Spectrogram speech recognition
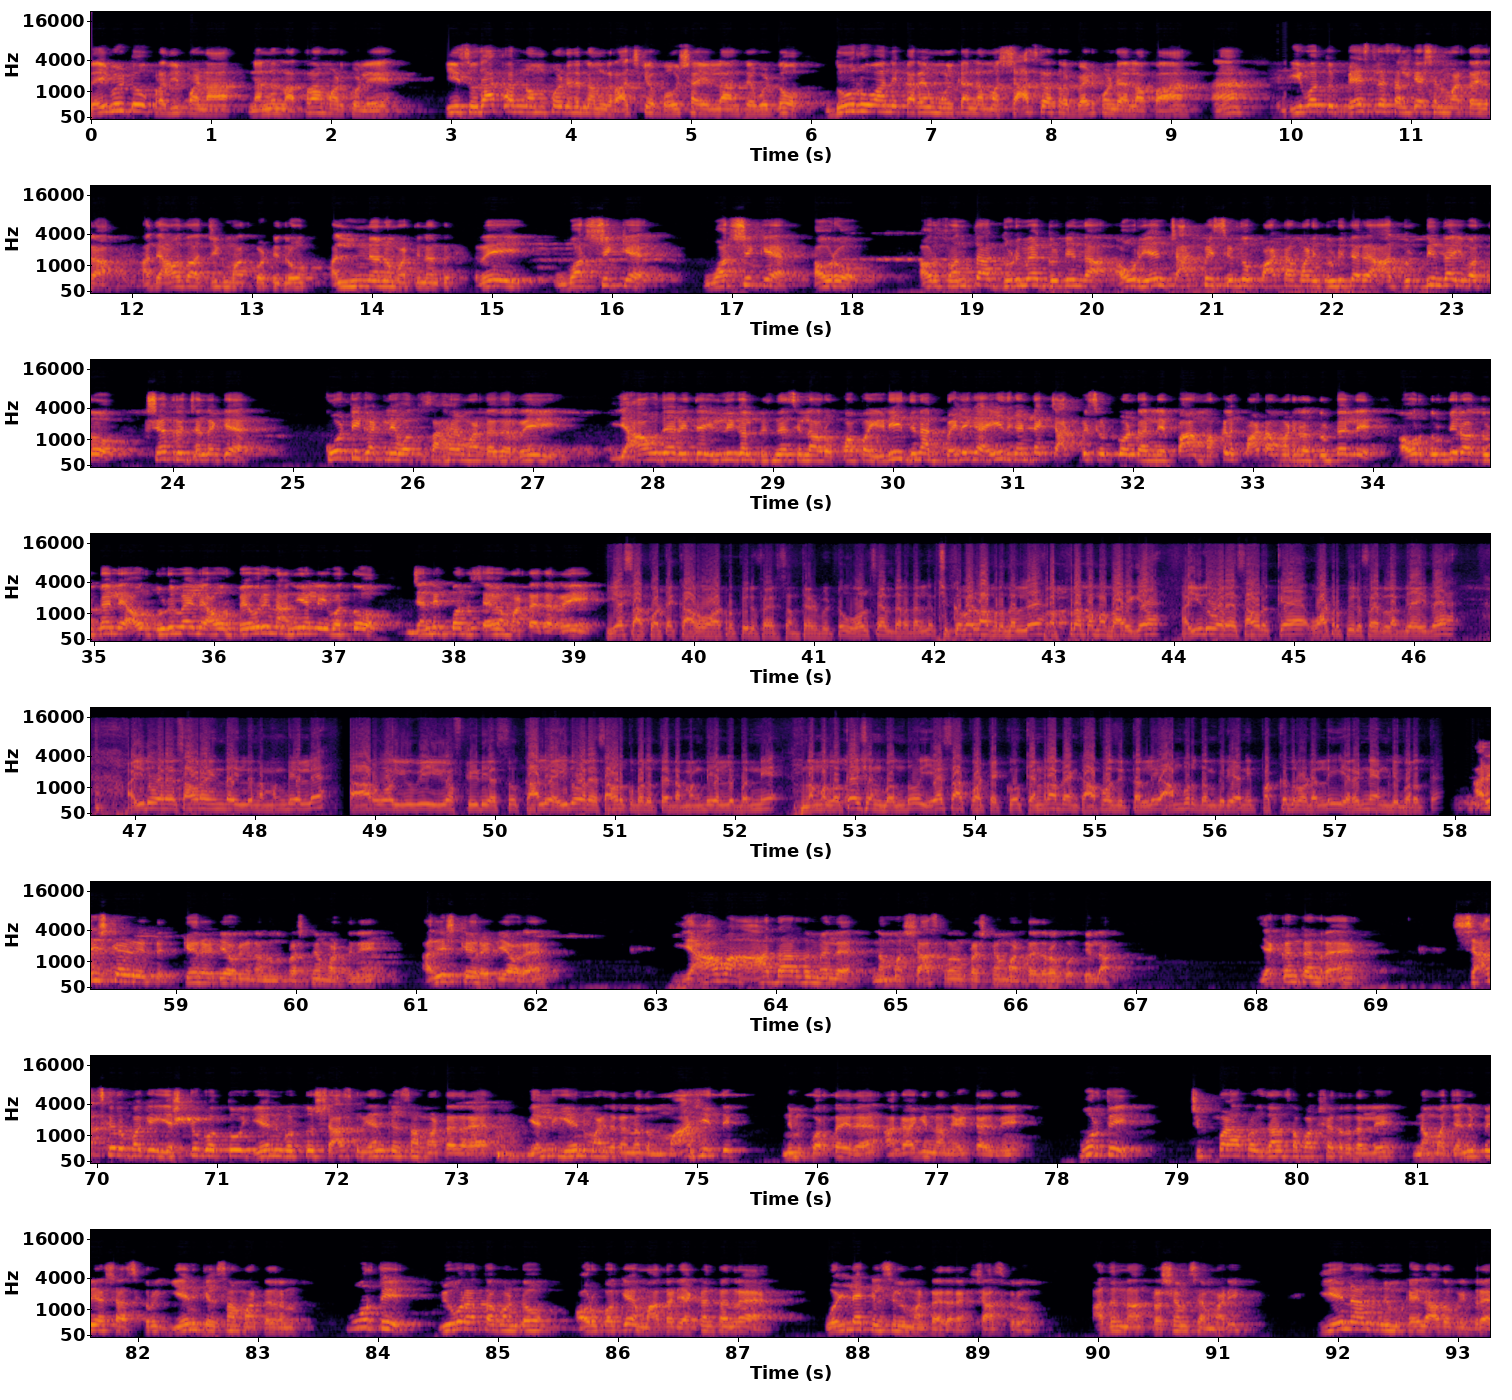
ದಯವಿಟ್ಟು ಪ್ರದೀಪಣ್ಣ ನನ್ನನ್ನು ಹತ್ರ ಮಾಡ್ಕೊಳ್ಳಿ. ಈ ಸುಧಾಕರ್ ನಂಬ್ಕೊಂಡಿದ್ರೆ ನಮ್ಗೆ ರಾಜಕೀಯ ಭವಿಷ್ಯ ಇಲ್ಲ ಅಂತ ಹೇಳ್ಬಿಟ್ಟು ದೂರವಾಣಿ ಕರೆ ಮೂಲಕ ನಮ್ಮ ಶಾಸಕರ ಹತ್ರ ಬೇಡ್ಕೊಂಡೆ ಅಲ್ಲಪ್ಪ? ಇವತ್ತು ಬೇಸ್ಲೆಸ್ ಅಲಿಗೇಷನ್ ಮಾಡ್ತಾ ಇದ್ರ ಅದ್ಯಾವುದೋ ಅಜ್ಜಿಗೆ ಮಾತು ಕೊಟ್ಟಿದ್ರು ಅಲ್ಲಿನೇನೋ ಮಾಡ್ತೀನಿ ಅಂತ. ರೇ, ವರ್ಷಕ್ಕೆ ವರ್ಷಕ್ಕೆ ಅವರು, ಅವ್ರ ಸ್ವಂತ ದುಡಿಮೆ ದುಡ್ಡಿಂದ ಅವ್ರು ಏನ್ ಚಾಕ್ ಪೀಸ್ ಹಿಡಿದು ಪಾಠ ಮಾಡಿ ದುಡಿತಾರೆ, ಆ ದುಡ್ಡಿಂದ ಇವತ್ತು ಕ್ಷೇತ್ರ ಜನಕ್ಕೆ ಕೋಟಿಗಟ್ಲೆ ಇವತ್ತು ಸಹಾಯ ಮಾಡ್ತಾ ಇದ್ದಾರೆ. ರೀ ಯಾವುದೇ ರೀತಿಯ ಇಲ್ಲಿಗಲ್ ಬಿಸ್ನೆಸ್ ಇಲ್ಲ, ಅವರು ಪಾಪ ಇಡೀ ದಿನ ಬೆಳಿಗ್ಗೆ ಐದು ಗಂಟೆಗೆ ಚಾಕ್ ಪೀಸ್ ಇಟ್ಕೊಂಡು ಅಲ್ಲಿ ಪಾ ಮಕ್ಕಳಿಗೆ ಪಾಠ ಮಾಡಿರೋ ದುಡ್ಡಲ್ಲಿ, ಅವ್ರ ದುಡ್ಡಿರೋ ದುಡ್ಡಲ್ಲಿ, ಅವ್ರ ಮೇಲೆ ಅವ್ರ ಬೆವರಿನ ಹನಿಯಲ್ಲಿ ಇವತ್ತು ಜನಕ್ಕೆ ಬಂದು ಸೇವೆ ಮಾಡ್ತಾ ಇದಾರೆ ರೀ ಎಸ್ ಆಕೋಟೆ ಕಾರ್ ವಾಟರ್ ಪ್ಯೂರಿಫೈರ್ಸ್ ಅಂತ ಹೇಳ್ಬಿಟ್ಟು ಹೋಲ್ಸೇಲ್ ದರದಲ್ಲಿ ಚಿಕ್ಕಬಳ್ಳಾಪುರದಲ್ಲಿ ಪ್ರಪ್ರಥಮ ಬಾರಿಗೆ ಐದೂವರೆ ಸಾವಿರಕ್ಕೆ ವಾಟರ್ ಪ್ಯೂರಿಫೈರ್ ಲಭ್ಯ ಇದೆ. ಐದೂವರೆ ಸಾವಿರದಿಂದ ಇಲ್ಲಿ ನಮ್ಮ ಅಂಗಡಿಯಲ್ಲಿ R O U V U F T D S ಖಾಲಿ ಐದೂವರೆ ಸಾವಿರಕ್ಕೆ ಬರುತ್ತೆ ನಮ್ಮ ಅಂಗಡಿಯಲ್ಲಿ. ಬನ್ನಿ, ನಮ್ಮ ಲೊಕೇಶನ್ ಬಂದು S aquatech Canara bank opposite ಅಲ್ಲಿ ಆಂಬೂರ್ ದಮ್ ಬಿರಿಯಾನಿ ಪಕ್ಕದ ರೋಡ್ ಅಲ್ಲಿ ಎರಡನೇ ಅಂಗಡಿ ಬರುತ್ತೆ. ಹರೀಶ್ ಕೆ ರೆಡ್ಡಿ ಕೆ ರೆಡ್ಡಿ ಅವರಿಗೆ ನಾನೊಂದು ಪ್ರಶ್ನೆ ಮಾಡ್ತೀನಿ. ಹರೀಶ್ ಕೆ ರೆಡ್ಡಿ ಅವರೇ, ಯಾವ ಆಧಾರದ ಮೇಲೆ ನಮ್ಮ ಶಾಸಕರನ್ನು ಪ್ರಶ್ನೆ ಮಾಡ್ತಾ ಇದಾರೋ ಗೊತ್ತಿಲ್ಲ. ಯಾಕಂತಂದ್ರೆ ಶಾಸಕರ ಬಗ್ಗೆ ಎಷ್ಟು ಗೊತ್ತು, ಏನ್ ಗೊತ್ತು, ಶಾಸಕರು ಏನ್ ಕೆಲಸ ಮಾಡ್ತಾ ಇದಾರೆ, ಎಲ್ಲಿ ಏನ್ ಮಾಡಿದಾರೆ ಅನ್ನೋದು ಮಾಹಿತಿ ನಿಮ್ಗೆ ಕೊರತೆ ಇದೆ. ಹಾಗಾಗಿ ನಾನು ಹೇಳ್ತಾ ಇದ್ದೀನಿ, ಪೂರ್ತಿ ಚಿಕ್ಕಬಳ್ಳಾಪುರ ವಿಧಾನಸಭಾ ಕ್ಷೇತ್ರದಲ್ಲಿ ನಮ್ಮ ಜನಪ್ರಿಯ ಶಾಸಕರು ಏನು ಕೆಲಸ ಮಾಡ್ತಾ ಇದಾರೆ ಪೂರ್ತಿ ವಿವರ ತಗೊಂಡು ಅವ್ರ ಬಗ್ಗೆ ಮಾತಾಡಿ. ಯಾಕಂತಂದ್ರೆ ಒಳ್ಳೆ ಕೆಲಸಗಳು ಮಾಡ್ತಾ ಇದ್ದಾರೆ ಶಾಸಕರು. ಅದನ್ನ ಪ್ರಶಂಸೆ ಮಾಡಿ. ಏನಾದ್ರೂ ನಿಮ್ಮ ಕೈಲಿ ಆಗೋಗಿದ್ರೆ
